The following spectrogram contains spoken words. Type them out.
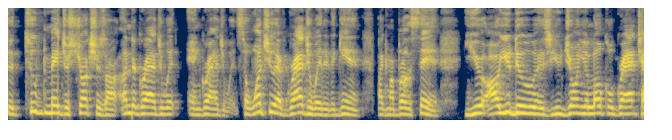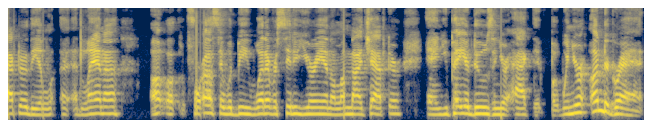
the two major structures are undergraduate and graduate. So once you have graduated, again, like my brother said, you all you do is you join your local grad chapter, the Al- Atlanta. Uh, uh, for us, it would be whatever city you're in, alumni chapter, and you pay your dues and you're active. But when you're undergrad,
